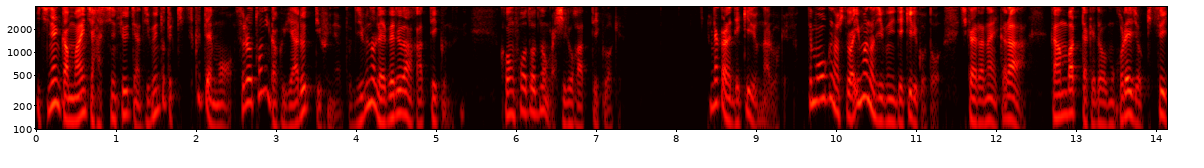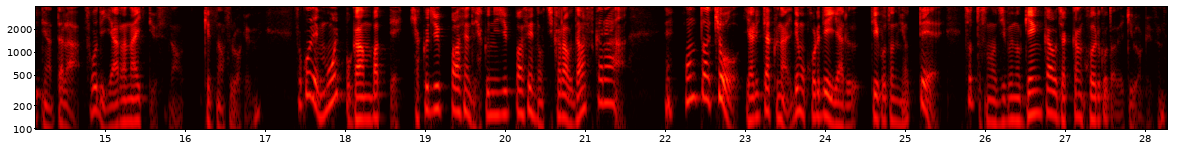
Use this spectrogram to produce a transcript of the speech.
1年間毎日発信するっていうのは自分にとってきつくても、それをとにかくやるっていうふうになると、自分のレベルが上がっていくんですね。コンフォートゾーンが広がっていくわけです。だからできるようになるわけですよ。でも多くの人は今の自分にできることしかやらないから、頑張ったけど、もうこれ以上きついってなったら、そこでやらないっていう決断決断するわけですね。そこでもう一歩頑張って、110%、120%の力を出すから、ね、本当は今日やりたくない。でもこれでやるっていうことによって、ちょっとその自分の限界を若干超えることができるわけですよね。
